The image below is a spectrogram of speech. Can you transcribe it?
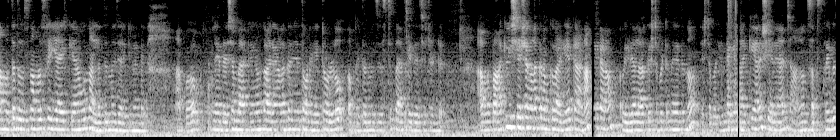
അന്നത്തെ ദിവസം നമ്മൾ ഫ്രീ ആയിരിക്കാവും നല്ലതെന്ന് വിചാരിക്കുന്നുണ്ട്. അപ്പോൾ ഏകദേശം പാക്കിങ്ങും കാര്യങ്ങളൊക്കെ ഞാൻ തുടങ്ങിയിട്ടുള്ളൂ അപ്പോൾ ഇതൊന്ന് ജസ്റ്റ് പാക്ക് ചെയ്ത് വെച്ചിട്ടുണ്ട്. അപ്പോൾ ബാക്കി വിശേഷങ്ങളൊക്കെ നമുക്ക് വഴിയെ കാണാം. കാണാം. വീഡിയോ എല്ലാവർക്കും ഇഷ്ടപ്പെട്ടെന്ന് കരുതുന്നു. ഇഷ്ടപ്പെട്ടിട്ടുണ്ടെങ്കിൽ ലൈക്ക് ചെയ്യാനും ഷെയർ ചെയ്യാനും ചാനലും സബ്സ്ക്രൈബ്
